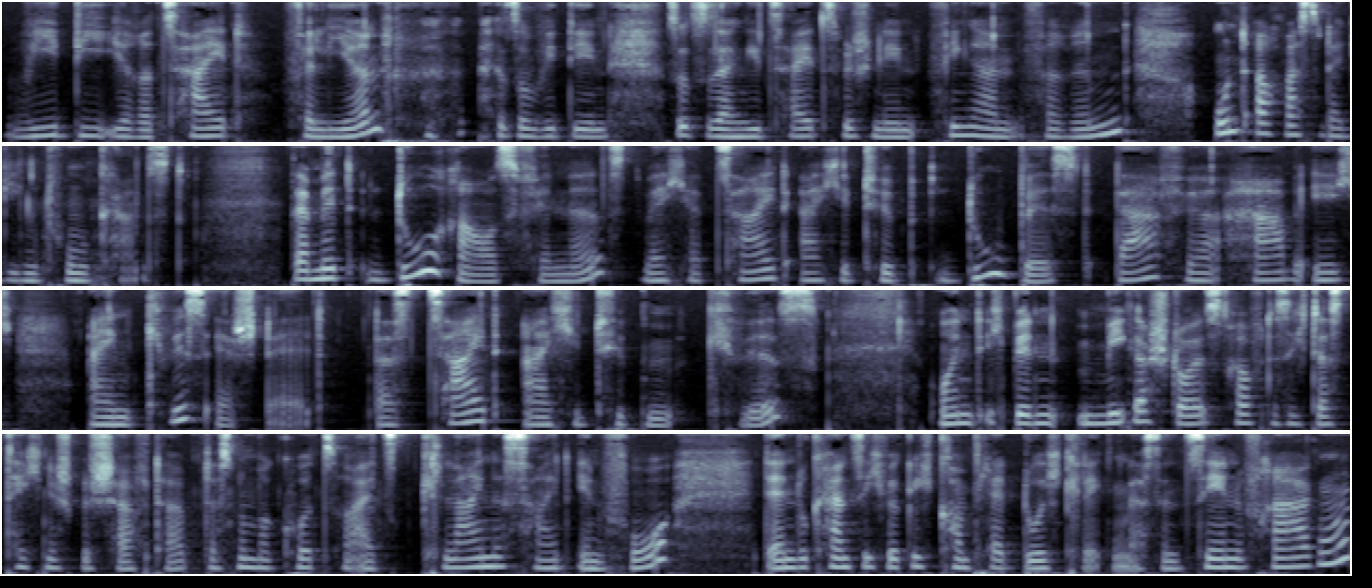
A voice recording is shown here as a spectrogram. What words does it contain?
wie die ihre Zeit verlieren, also wie den sozusagen die Zeit zwischen den Fingern verrinnt und auch was du dagegen tun kannst. Damit du rausfindest, welcher Zeitarchetyp du bist, dafür habe ich ein Quiz erstellt das Zeitarchetypen-Quiz. Und ich bin mega stolz drauf, dass ich das technisch geschafft habe. Das nur mal kurz so als kleine Side-Info. Denn du kannst dich wirklich komplett durchklicken. Das sind zehn Fragen.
